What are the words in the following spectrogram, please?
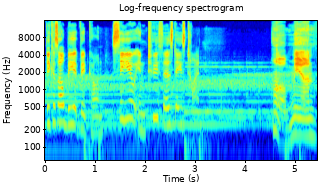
because I'll be at VidCon. See you in two Thursdays' time. Oh man.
